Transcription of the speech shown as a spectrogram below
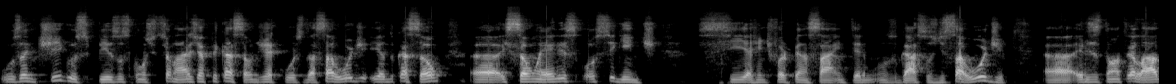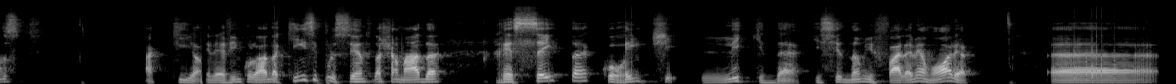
os antigos pisos constitucionais de aplicação de recursos da saúde e educação, uh, são eles o seguinte: se a gente for pensar em termos gastos de saúde, uh, eles estão atrelados aqui, ó, ele é vinculado a 15% da chamada receita corrente líquida, que se não me falha a memória, uh,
